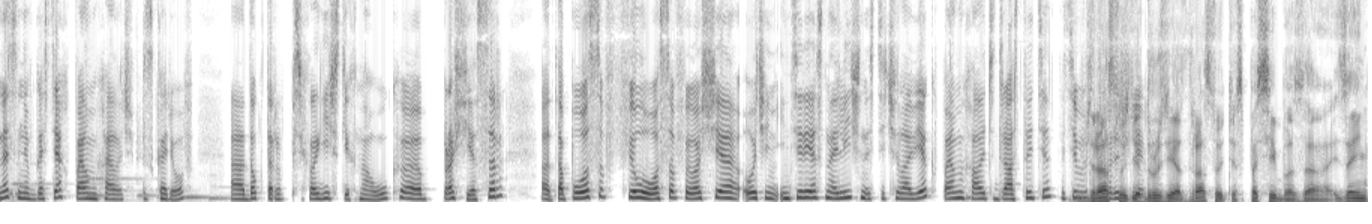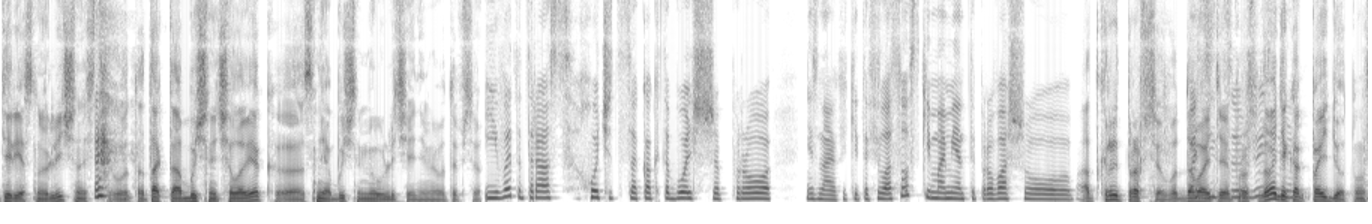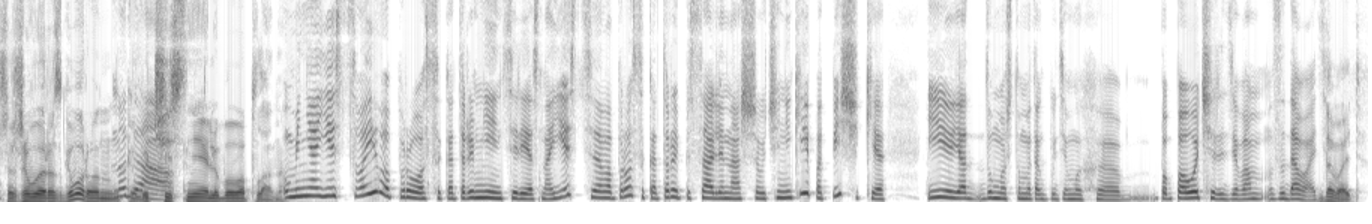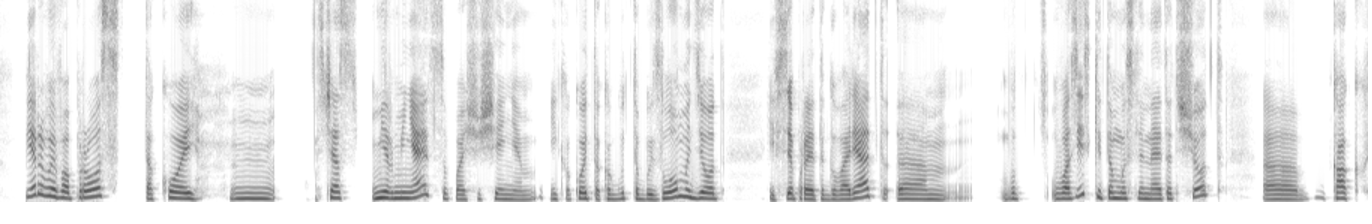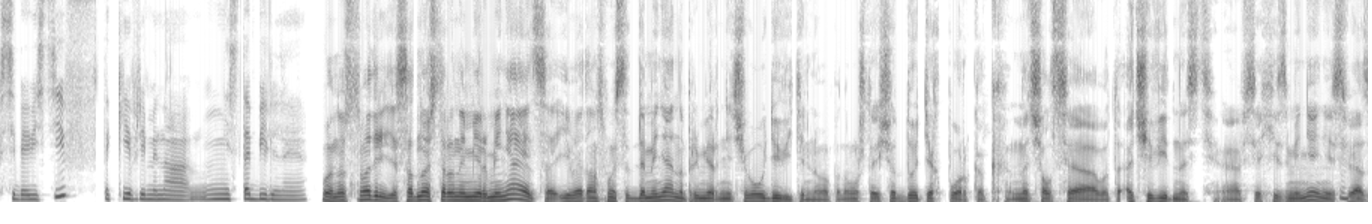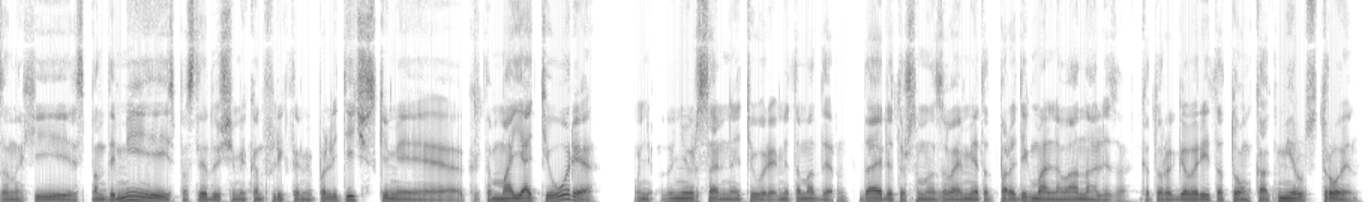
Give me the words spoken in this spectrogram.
у нас сегодня в гостях Павел Михайлович Пискарев, а, доктор психологических наук, э, профессор, э, топосов, философ и вообще очень интересная личность и человек. Павел Михайлович, здравствуйте. Спасибо, здравствуйте, что друзья, здравствуйте. Спасибо за, за интересную личность. Вот. А так-то обычный человек э, с необычными увлечениями, вот и все. И в этот раз хочется как-то больше про не знаю, какие-то философские моменты про вашу открыт про все. Вот давайте просто жизни. давайте как пойдет, потому что живой разговор он ну, как да. бы честнее любого плана. У меня есть свои вопросы, которые мне интересны, а есть вопросы, которые писали наши ученики, подписчики, и я думаю, что мы так будем их э, по, по очереди вам задавать. Давайте. Первый вопрос такой. Сейчас мир меняется по ощущениям, и какой-то как будто бы излом идет, и все про это говорят. Вот у вас есть какие-то мысли на этот счет? А, как себя вести в такие времена нестабильные? Ой, ну смотрите, с одной стороны мир меняется, и в этом смысле для меня, например, ничего удивительного, потому что еще до тех пор, как начался вот очевидность э, всех изменений, связанных и с пандемией, и с последующими конфликтами политическими, э, как-то моя теория уни- универсальная теория, метамодерн, да, или то, что мы называем метод парадигмального анализа, который говорит о том, как мир устроен.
